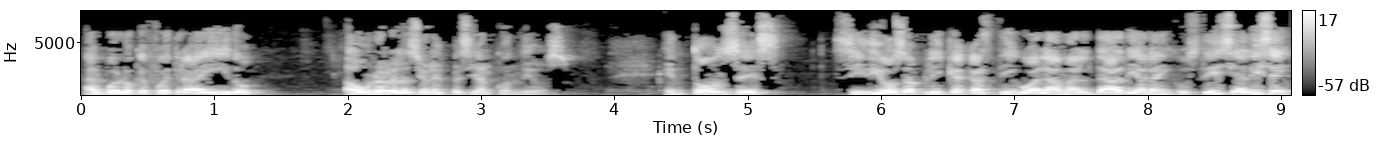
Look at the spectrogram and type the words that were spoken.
al pueblo que fue traído a una relación especial con Dios. Entonces, si Dios aplica castigo a la maldad y a la injusticia, dicen,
